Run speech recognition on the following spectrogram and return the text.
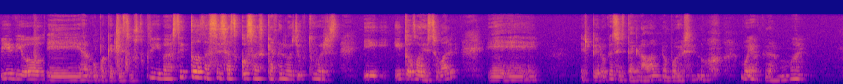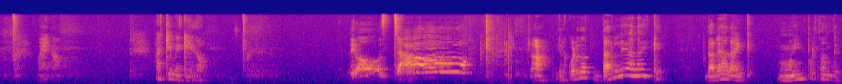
Vídeos, eh, algo para que te suscribas y todas esas cosas que hacen los youtubers y, y todo eso, ¿vale? Eh, espero que se esté grabando porque si no voy a quedar muy mal. Bueno, aquí me quedo. Dios, chao. Ah, y recuerda darle a like. Dale a like. Muy importante.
